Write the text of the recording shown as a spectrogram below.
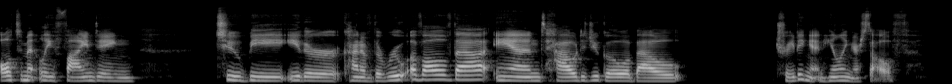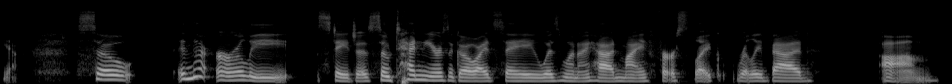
ultimately finding to be either kind of the root of all of that and how did you go about treating it and healing yourself yeah so in the early stages so 10 years ago i'd say was when i had my first like really bad um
